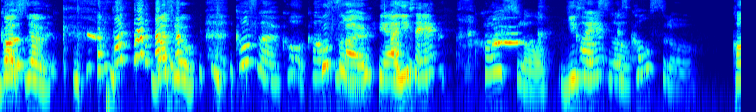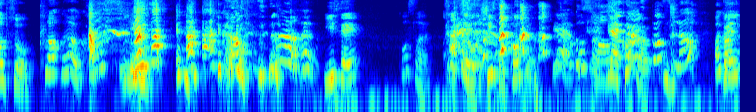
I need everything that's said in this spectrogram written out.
Go slow. Go slow. Coleslaw. Col- coleslaw. Coleslaw, Are yeah. Oh, you say it? Coleslaw. You say it? Coleslaw. It's coleslaw. Cold slaw. Clo- no, coleslaw. Coleslaw. You say it? Coleslaw. I say what she said. Coleslaw. Yeah, coleslaw. Yeah, coleslaw. coleslaw. Okay,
